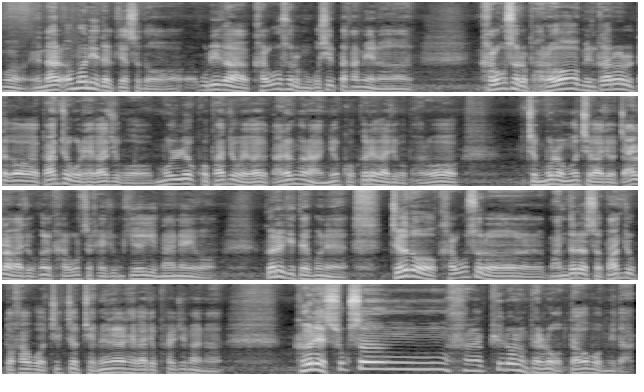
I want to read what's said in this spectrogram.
뭐 옛날 어머니들께서도 우리가 칼국수를 먹고 싶다 하면은 칼국수를 바로 밀가루를 떠가 반죽을 해가지고 물 넣고 반죽을 해가지고 다른 건 안 넣고 그래가지고 바로 전분을 묻혀가지고 잘라가지고 그래 칼국수를 해준 기억이 나네요. 그렇기 때문에 저도 칼국수를 만들어서 반죽도 하고 직접 재면을 해가지고 팔지만은 그래 숙성할 필요는 별로 없다고 봅니다.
